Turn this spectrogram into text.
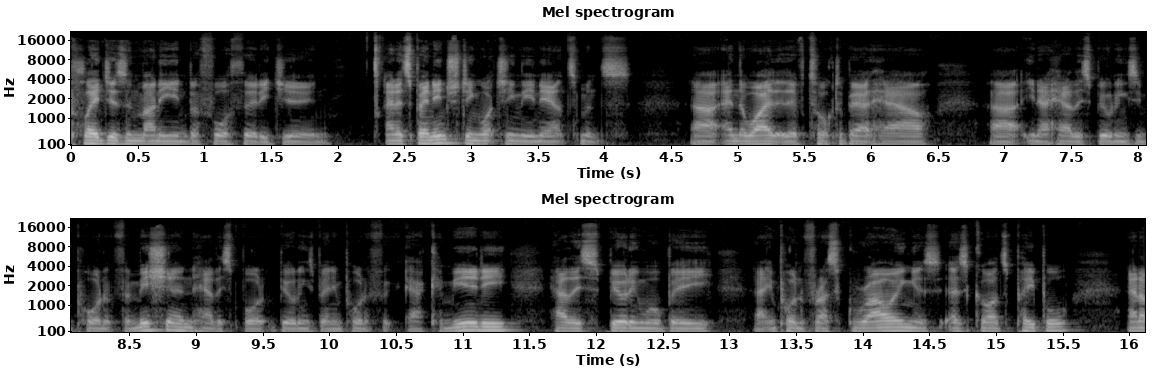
pledges and money in before 30 June, and it's been interesting watching the announcements uh, and the way that they've talked about how. Uh, you know how this building's important for mission, how this building's been important for our community, how this building will be uh, important for us growing as, as God's people, and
